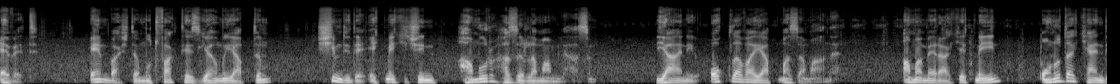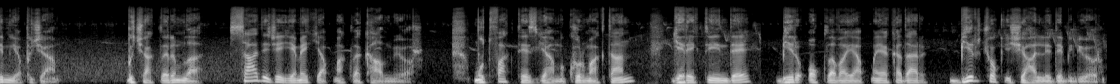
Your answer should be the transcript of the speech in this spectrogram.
Evet, en başta mutfak tezgahımı yaptım. Şimdi de ekmek için hamur hazırlamam lazım. Yani oklava yapma zamanı. Ama merak etmeyin, onu da kendim yapacağım. Bıçaklarımla sadece yemek yapmakla kalmıyor. Mutfak tezgahımı kurmaktan, gerektiğinde bir oklava yapmaya kadar birçok işi halledebiliyorum.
